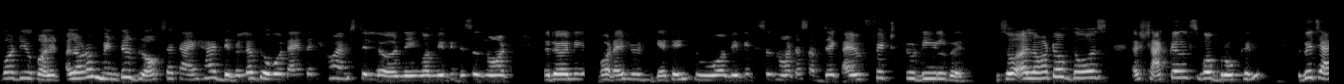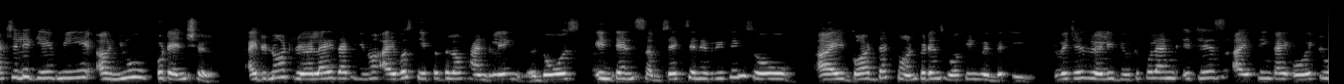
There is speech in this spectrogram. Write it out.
what do you call it? A lot of mental blocks that i had developed over time that you know i'm still learning or maybe this is not really what i should get into or maybe this is not a subject i am fit to deal with so a lot of those uh, shackles were broken, which actually gave me a new potential. I did not realize that you know I was capable of handling those intense subjects and everything. So I got that confidence working with the team, which is really beautiful. And it is, I think, I owe it to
